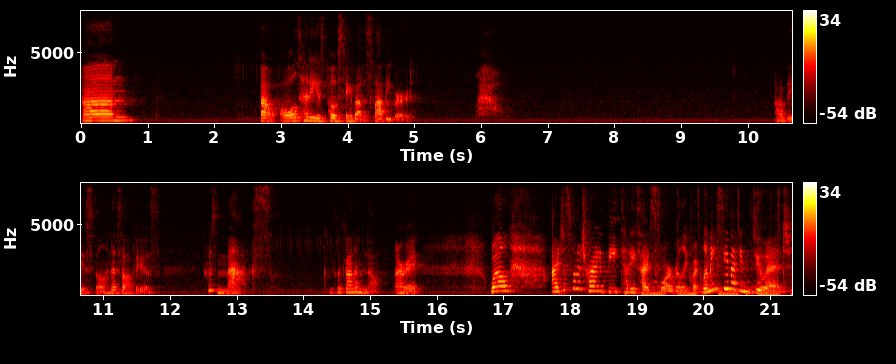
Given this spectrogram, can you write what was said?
Um Wow, all Teddy is posting about is Flappy Bird. Wow. Obvious villain is obvious. Who's Max? Can we click on him? No. Alright. Well, I just want to try to beat Teddy's high score really quick. Let me see if I can do it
